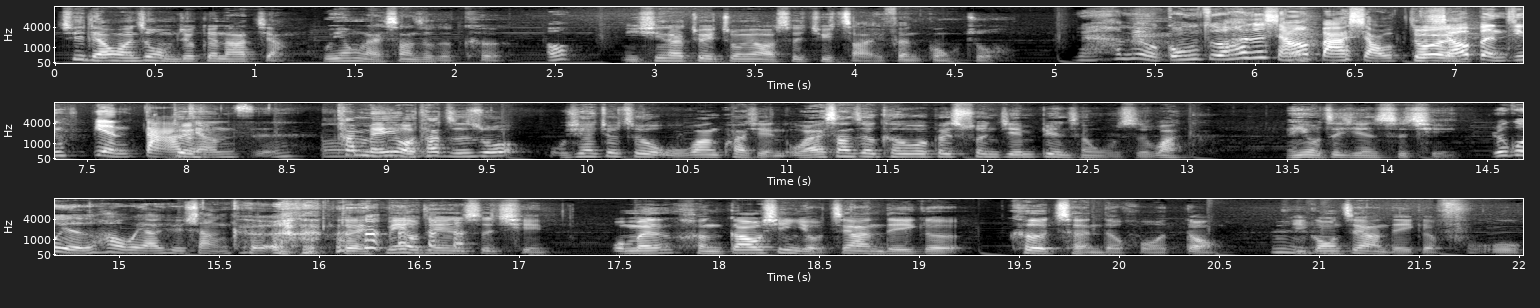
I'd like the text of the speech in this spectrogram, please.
其实聊完之后，我们就跟他讲，不用来上这个课哦。你现在最重要的是去找一份工作。原来他没有工作，他是想要把 小小本金变大这样子。他没有，他只是说，我现在就只有五万块钱，我来上这个课会不会瞬间变成五十万？没有这件事情。如果有的话，我也要去上课。对，没有这件事情。我们很高兴有这样的一个课程的活动，提供这样的一个服务，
